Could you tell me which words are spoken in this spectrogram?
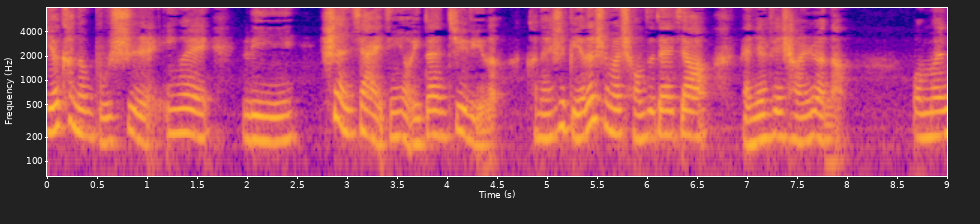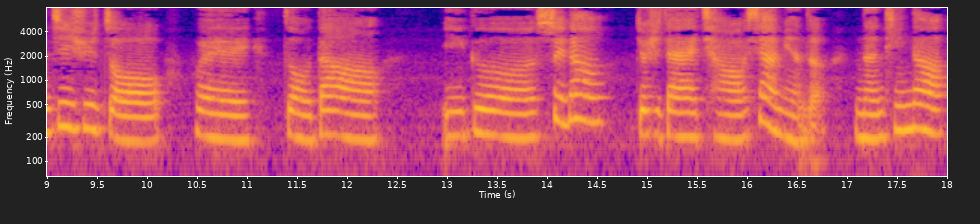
也可能不是，因为离盛夏已经有一段距离了，可能是别的什么虫子在叫。反正非常热闹。我们继续走，会走到一个隧道，就是在桥下面的，能听到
